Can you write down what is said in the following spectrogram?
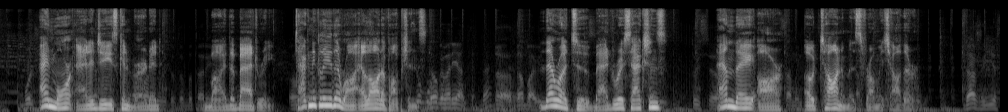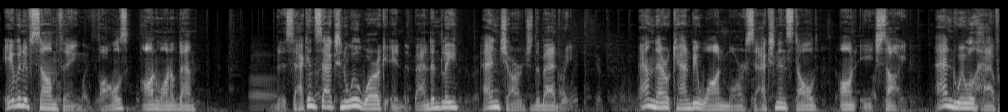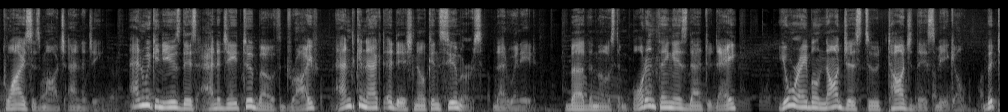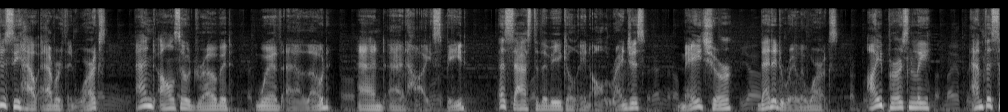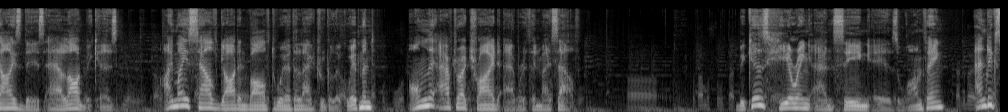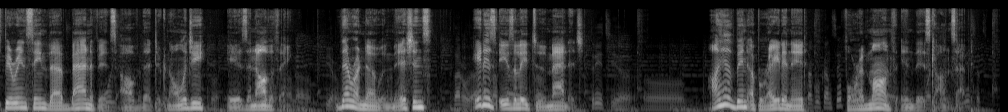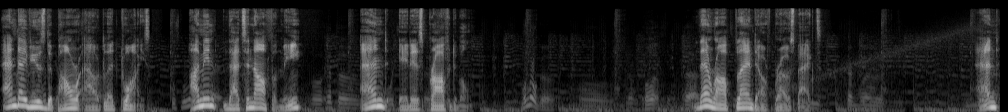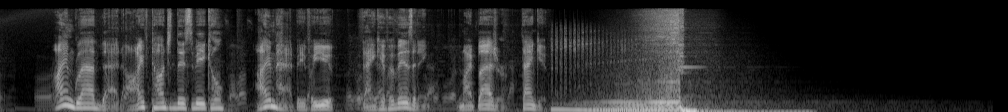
and more energy is converted by the battery. Technically, there are a lot of options. There are two battery sections, and they are autonomous from each other. Even if something falls on one of them, the second section will work independently and charge the battery. And there can be one more section installed on each side, and we will have twice as much energy. And we can use this energy to both drive and connect additional consumers that we need. But the most important thing is that today you were able not just to touch this vehicle, but to see how everything works and also drove it with a load and at high speed, assessed the vehicle in all ranges, made sure that it really works. I personally emphasize this a lot because I myself got involved with electrical equipment only after I tried everything myself. Because hearing and seeing is one thing, and experiencing the benefits of the technology is another thing. There are no emissions, it is easily to manage. I have been operating it for a month in this concept, and I've used the power outlet twice. I mean, that's enough for me, and it is profitable. There are plenty of prospects. And I am glad that I've touched this vehicle. I am happy for you. Thank you for visiting. My pleasure. Thank you.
